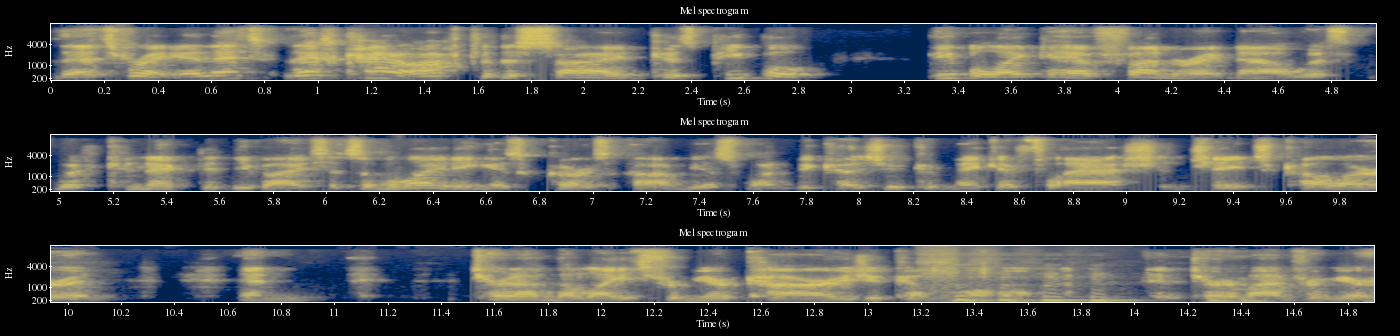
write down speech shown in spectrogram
that's right, and that's that's kind of off to the side because people people like to have fun right now with with connected devices and lighting is of course obvious one because you can make it flash and change color and and turn on the lights from your car as you come home and turn them on from your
